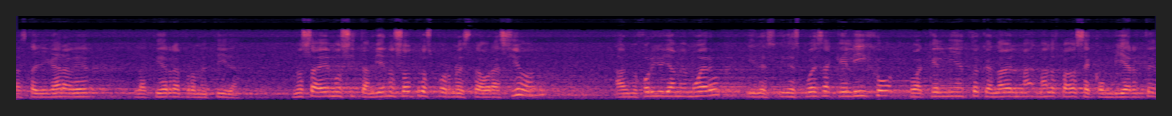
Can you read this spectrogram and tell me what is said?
hasta llegar a ver la tierra prometida. No sabemos si también nosotros por nuestra oración, a lo mejor yo ya me muero y, después aquel hijo o aquel nieto que andaba en malos pasos se convierte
